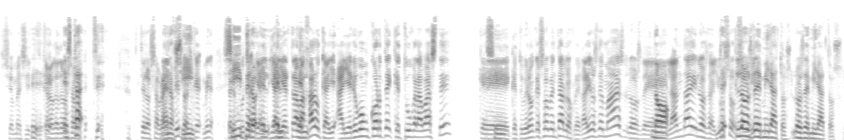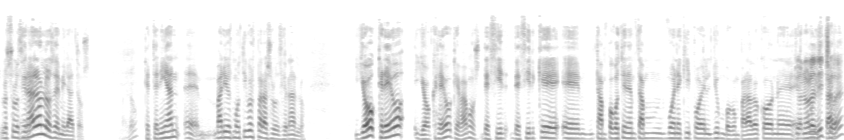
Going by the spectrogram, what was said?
Sí, hombre, sí, Eh, claro que te eh, lo, está- sabré, te, te lo sabré Bueno, decir, sí, pero es que, mira, pero sí, escucha, pero y, el- y ayer el- trabajaron, que ayer, ayer hubo un corte que tú grabaste que, Sí. que tuvieron que solventar los gregarios de más, los de No. Landa y los de De- Ayuso. los de Emiratos, los de Emiratos. Lo solucionaron los de Emiratos, Bueno, que tenían eh, varios motivos para solucionarlo. Yo creo, yo creo que vamos, decir, decir que eh, tampoco tienen tan buen equipo el Jumbo comparado con eh, yo no lo he dicho, ¿eh?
